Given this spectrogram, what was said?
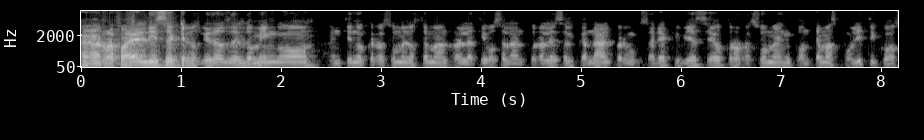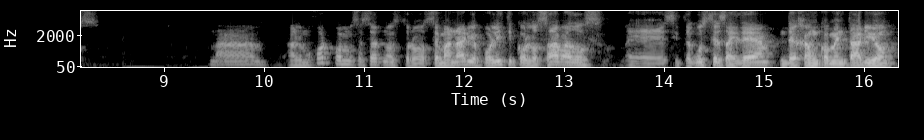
Eh, Rafael dice que en los videos del domingo entiendo que resumen los temas relativos a la naturaleza del canal, pero me gustaría que hubiese otro resumen con temas políticos. Ah, a lo mejor podemos hacer nuestro semanario político los sábados. si te gusta esa idea, deja un comentario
